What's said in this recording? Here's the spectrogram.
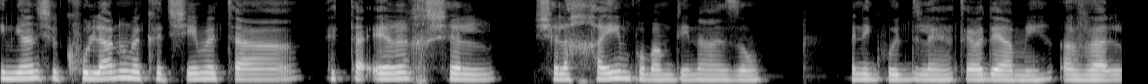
עניין של כולנו מקדשים את, ה, את הערך של, של החיים פה במדינה הזו. בניגוד לאתה יודע מי, אבל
